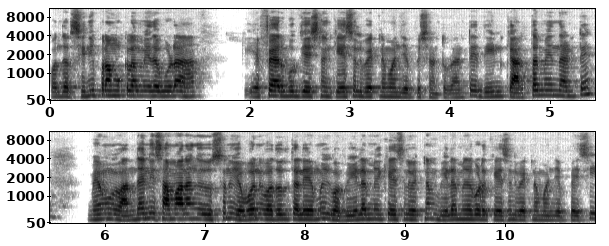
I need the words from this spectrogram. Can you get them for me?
కొందరు సినీ ప్రముఖుల మీద కూడా ఎఫ్ఐఆర్ బుక్ చేసిన కేసులు పెట్టినామని చెప్పేసి అంటారు అంటే దీనికి అర్థం ఏంటంటే మేము అందరినీ సమానంగా చూస్తున్నాం ఎవరిని వదులుతలేము ఇక వీళ్ళ మీద కేసులు పెట్టినాం వీళ్ళ మీద కూడా కేసులు పెట్టినామని చెప్పేసి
